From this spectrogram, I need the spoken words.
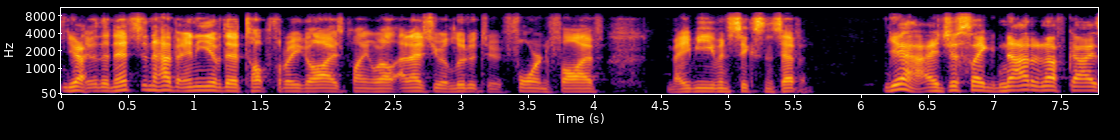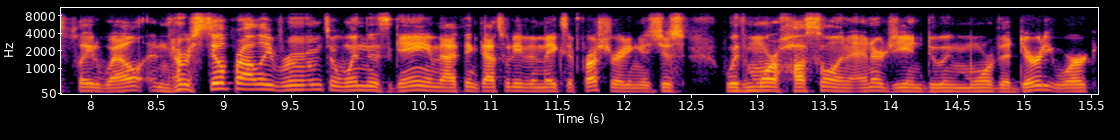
Yeah. The Nets didn't have any of their top three guys playing well. And as you alluded to, four and five, maybe even six and seven. Yeah, it's just like not enough guys played well, and there was still probably room to win this game. I think that's what even makes it frustrating is just with more hustle and energy and doing more of the dirty work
